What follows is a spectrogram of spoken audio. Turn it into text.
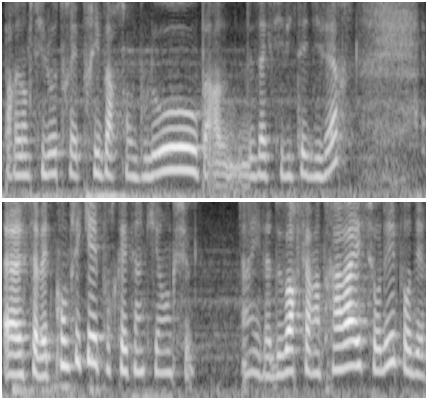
Par exemple, si l'autre est pris par son boulot ou par des activités diverses, euh, ça va être compliqué pour quelqu'un qui est anxieux. Hein, il va devoir faire un travail sur lui pour dire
